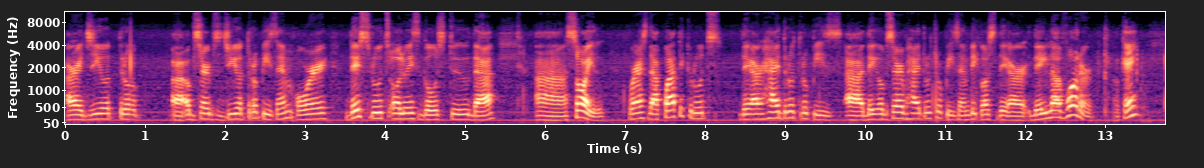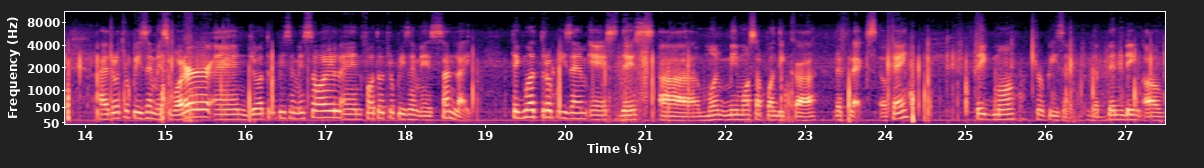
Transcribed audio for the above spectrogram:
are geotrop uh, observes geotropism or these roots always goes to the uh, soil. Whereas the aquatic roots they are hydrotropies. Uh, they observe hydrotropism because they are they love water. Okay. Hydrotropism is water and geotropism is soil and phototropism is sunlight. Thigmotropism is this uh, Mimosa pudica reflex, okay? Thigmotropism, the bending of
